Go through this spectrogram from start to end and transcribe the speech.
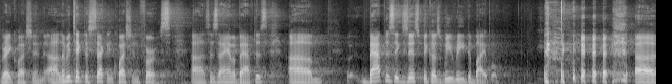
Great question. Uh, let me take the second question first, uh, since I am a Baptist. Um, Baptists exist because we read the Bible. uh,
